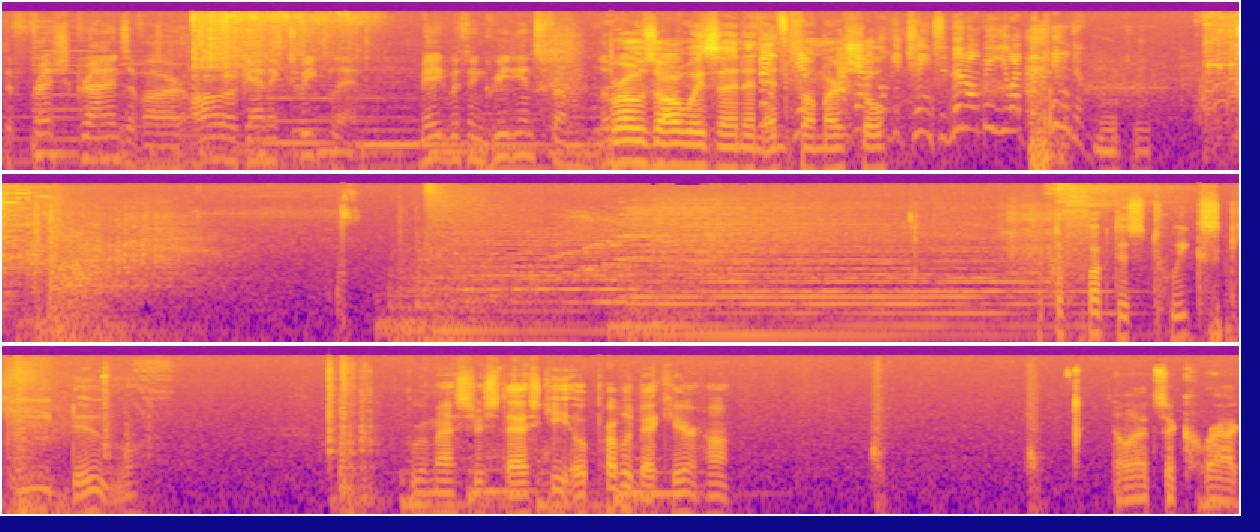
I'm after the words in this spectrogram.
the fresh grinds of our all-organic Tweak blend. Made with ingredients from... Bro's always in an Thanks, kid. I gotta infomercial. Go get changed, and then I'll meet you at the kingdom. What the fuck does Tweak's key do? Brewmaster stash key? Oh, probably back here, huh? No, that's a crack.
